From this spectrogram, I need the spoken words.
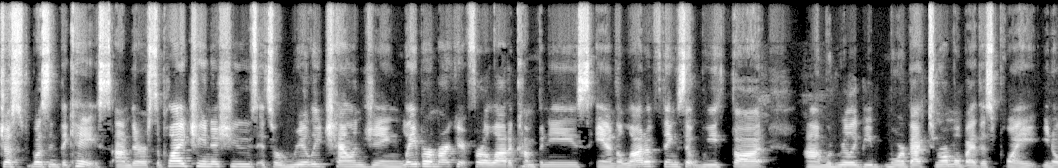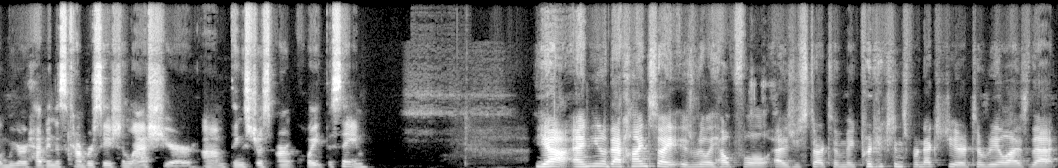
just wasn't the case. Um, there are supply chain issues. It's a really challenging labor market for a lot of companies, and a lot of things that we thought um, would really be more back to normal by this point. You know, we were having this conversation last year. Um, things just aren't quite the same. Yeah, and you know that hindsight is really helpful as you start to make predictions for next year to realize that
